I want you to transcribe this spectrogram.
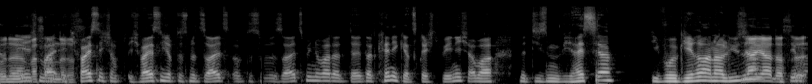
Oder nee, was ich, mein, anderes? ich weiß nicht, ob ich weiß nicht, ob das mit Salz, ob das Salzmine war, das, das kenne ich jetzt recht wenig, aber mit diesem, wie heißt der? Die vulgäre Analyse? Ja, ja, das ist.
